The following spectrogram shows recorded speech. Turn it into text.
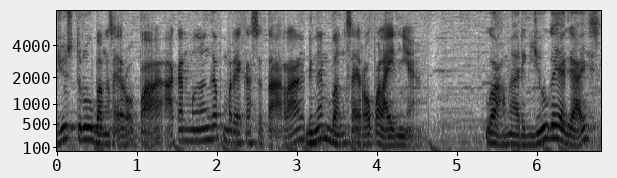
Justru bangsa Eropa akan menganggap mereka setara dengan bangsa Eropa lainnya. Wah, menarik juga ya guys.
